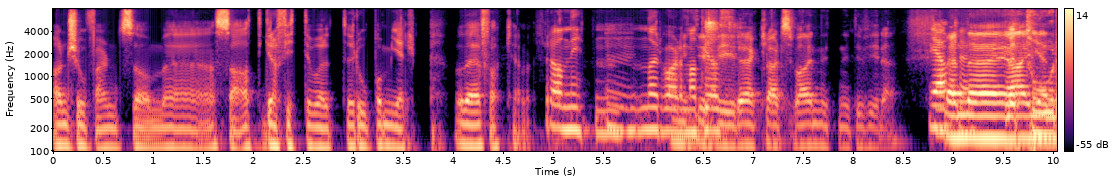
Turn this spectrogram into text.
han sjåføren som eh, sa at graffiti var et rop om hjelp. Og det fuck jeg med. Fra 19 Mm. Når var det, Mathias? 94, klart svar 1994. Ja. Men Ok. eh, ja, Med Tor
